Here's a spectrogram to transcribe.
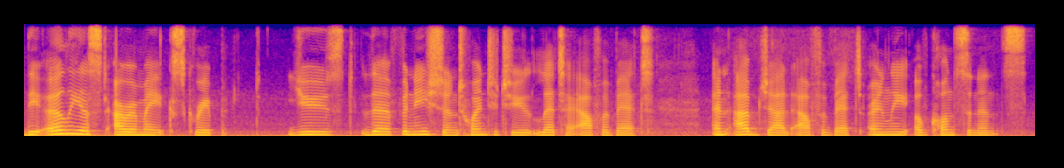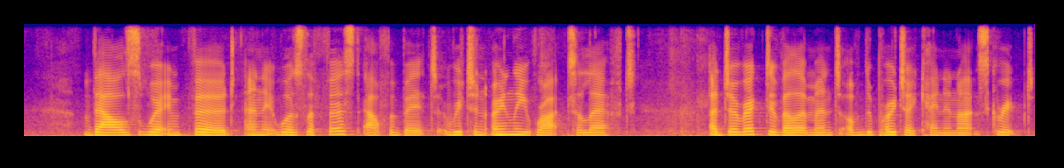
The earliest Aramaic script used the Phoenician 22 letter alphabet an abjad alphabet only of consonants. Vowels were inferred, and it was the first alphabet written only right to left, a direct development of the Proto Canaanite script,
